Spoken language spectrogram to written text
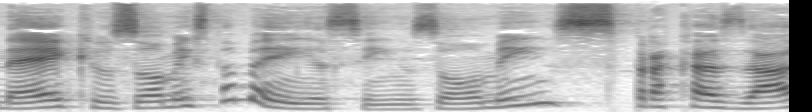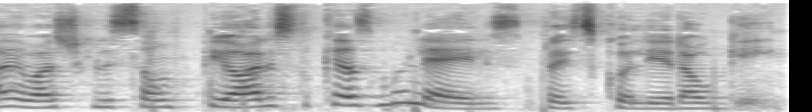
Né? Que os homens também, assim, os homens para casar, eu acho que eles são piores do que as mulheres para escolher alguém.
